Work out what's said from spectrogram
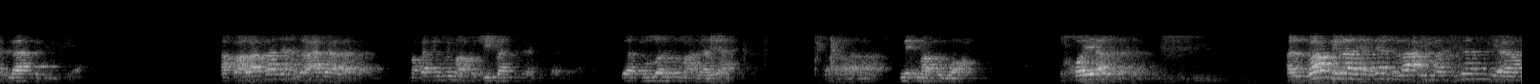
adalah demikian. Apa alasannya? Enggak ada alasan. Maka itu cuma imajinasi saja. Ya Allah itu maknanya uh, nikmatullah. Khoyal saja. Al-Batilah ini adalah imajinasi yang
